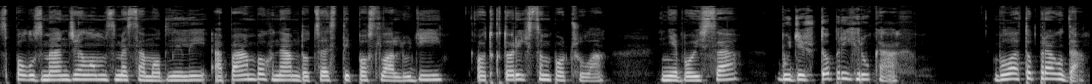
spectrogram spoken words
Spolu s manželom sme sa modlili a Pán Boh nám do cesty poslal ľudí, od ktorých som počula. Neboj sa, budeš v dobrých rukách. Bola to pravda.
